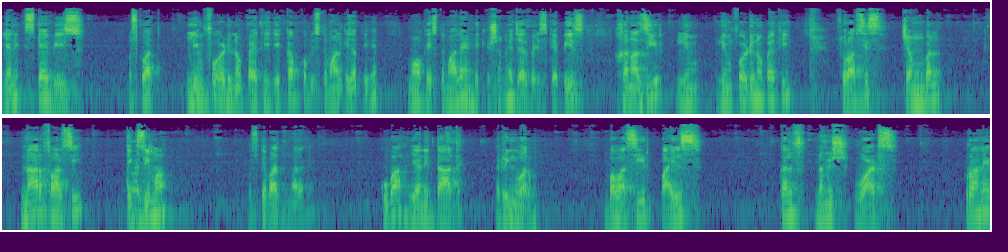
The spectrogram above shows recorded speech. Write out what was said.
यानी स्कैबीज। उसके बाद लिम्फो एडिनोपैथी ये कब कब इस्तेमाल की जाती है? मौके इस्तेमाल है इंडिकेशन है, जर्ब, स्कैबीज, खनाजीर लिम्फोडिनोपैथी सोरासिस, चंबल, नार फारसी, एक्जिमा, उसके बाद हमारा है, कुबा, यानी दाद रिंग वर्म बवासीर, पाइल्स, कल्फ, नमिश वार्ड्स पुराने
